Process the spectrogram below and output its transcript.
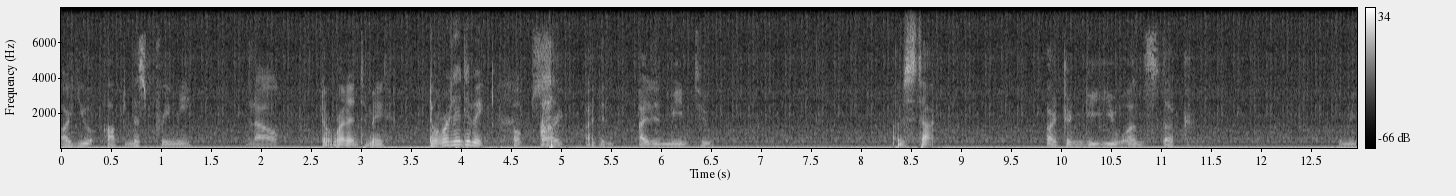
Are you Optimus Prime? No. Don't run into me. Don't run into me. Oh, sorry. I didn't. I didn't mean to. I'm stuck. I can get you unstuck. Let me.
